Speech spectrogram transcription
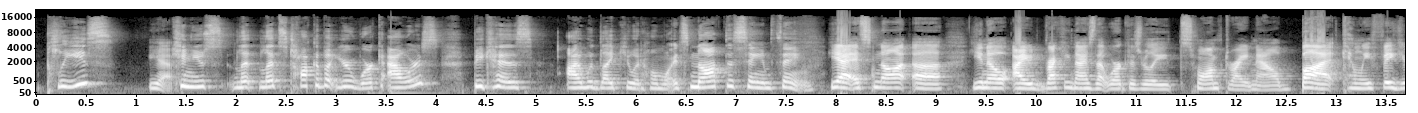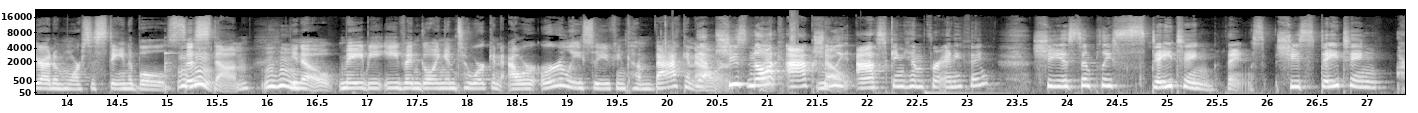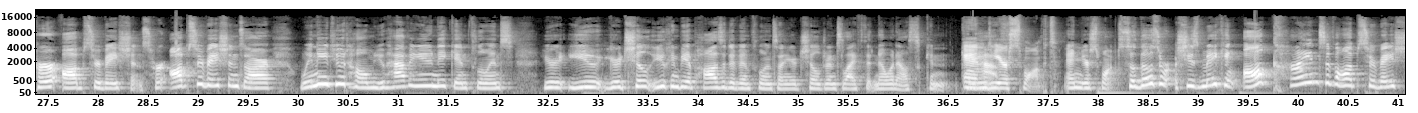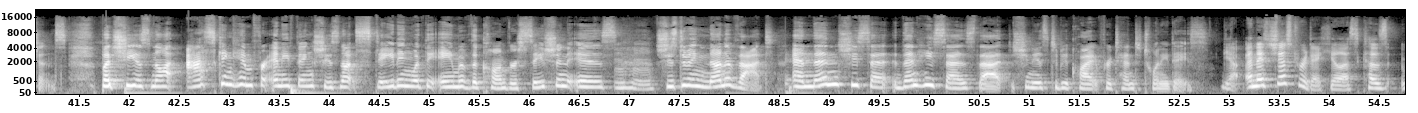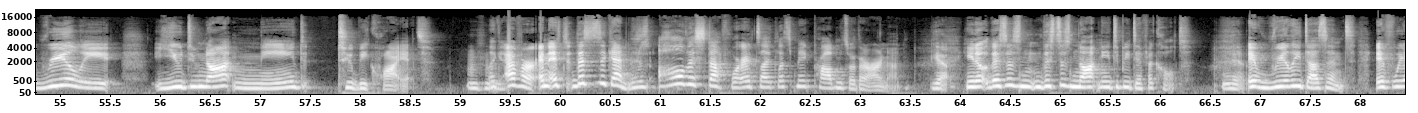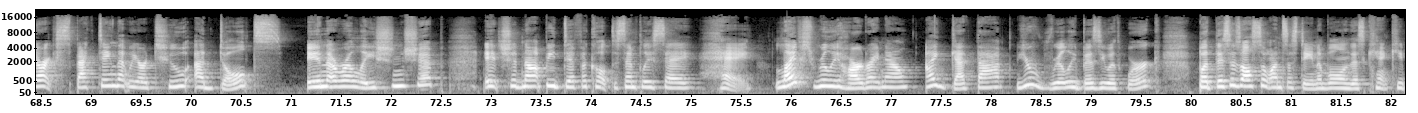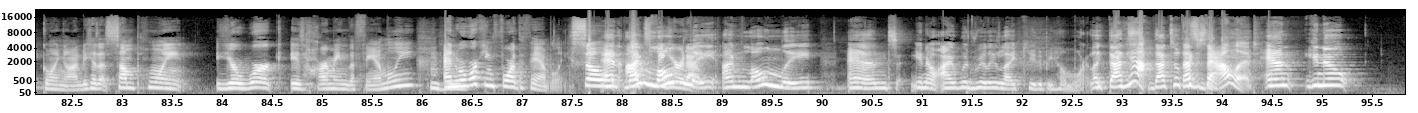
"Please, Yeah. can you s- let let's talk about your work hours because I would like you at home more." It's not the same thing. Yeah, it's not uh you know, I recognize that work is really swamped right now, but can we figure out a more sustainable Mm-hmm. system? You know, maybe even going into work an hour early so you can come back an Yeah, hour. she's not Like, actually no. asking him for anything. She is simply stating things. She's stating her observations. Her observations are: we need you at home. You have a unique influence. You're you your chil- You can be a positive influence on your children's life that no one else can. can and have. you're swamped. and you're swamped. So those are she's making all kinds of observations, but she is not asking him for anything. She's not stating what the aim of the conversation is. Mm-hmm. She's doing none of that. And then she said then he says that she needs to be quiet for 10 to 20 days. Yeah, and it's just ridiculous because really, you do not need to be quiet. Mm-hmm. like ever. And it's this is again, this is all this stuff where it's like let's make problems where there are none. Yeah. You know, this is this does not need to be difficult. Yeah. It really doesn't. If we are expecting that we are two adults in a relationship, it should not be difficult to simply say, "Hey, life's really hard right now. I get that. You're really busy with work, but this is also unsustainable and this can't keep going on because at some point your work is harming the family and we're working for the family. So Mm-hmm. and I'm figure it out. lonely. I'm lonely, and you know, I would really like you to be home more. Like that's Yeah, that's okay. that's valid. And you know,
